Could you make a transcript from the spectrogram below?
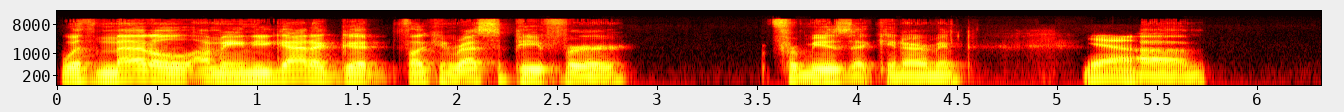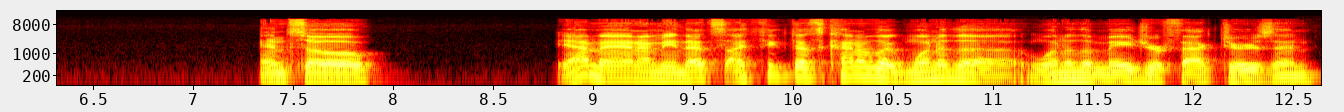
with metal i mean you got a good fucking recipe for for music you know what i mean yeah. um and so yeah man i mean that's i think that's kind of like one of the one of the major factors and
